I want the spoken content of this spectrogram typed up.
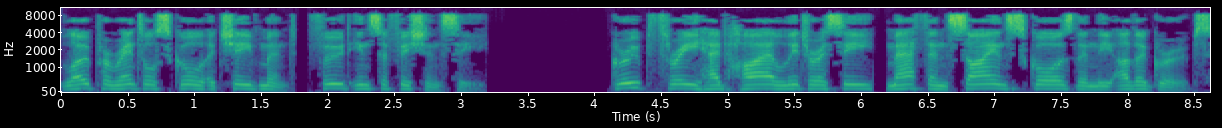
low parental school achievement, food insufficiency. Group 3 had higher literacy, math and science scores than the other groups.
